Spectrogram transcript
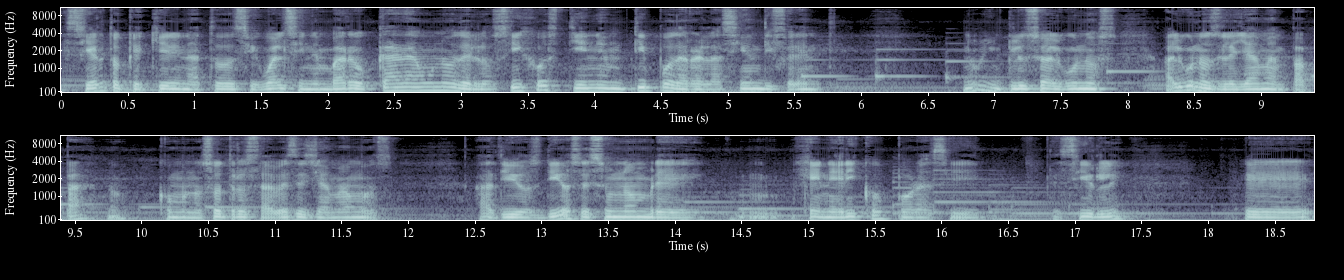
es cierto que quieren a todos igual, sin embargo, cada uno de los hijos tiene un tipo de relación diferente. ¿no? Incluso algunos, algunos le llaman papá, ¿no? como nosotros a veces llamamos a Dios. Dios es un nombre genérico, por así decirle eh,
